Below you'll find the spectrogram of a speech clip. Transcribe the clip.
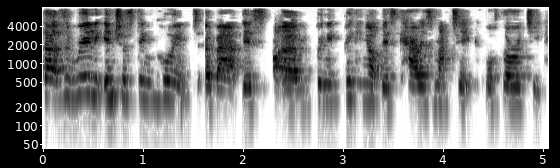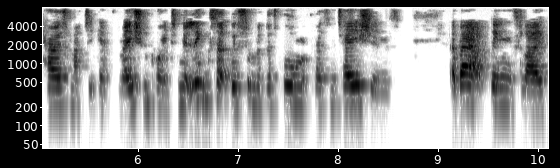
that's a really interesting point about this, um, bringing, picking up this charismatic authority, charismatic information point, and it links up with some of the former presentations about things like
